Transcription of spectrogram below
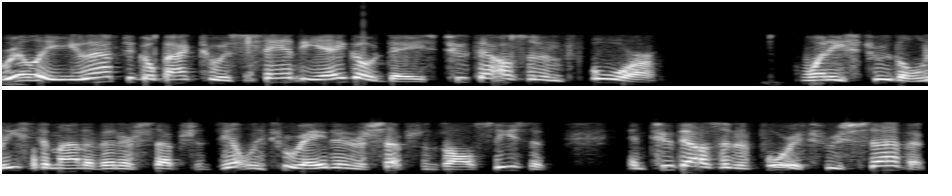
really. You have to go back to his San Diego days, 2004, when he threw the least amount of interceptions. He only threw eight interceptions all season. In 2004, he threw seven.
